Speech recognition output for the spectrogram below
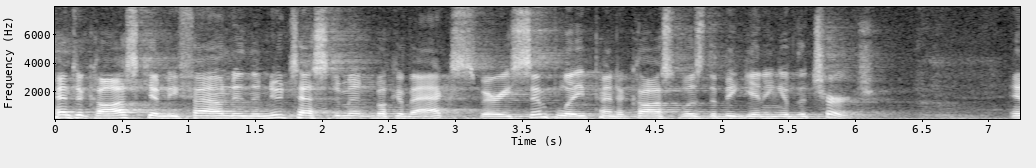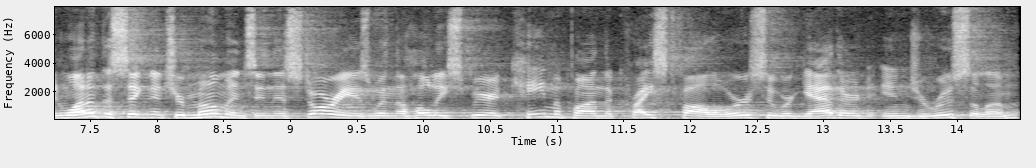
Pentecost can be found in the New Testament book of Acts. Very simply, Pentecost was the beginning of the church. And one of the signature moments in this story is when the Holy Spirit came upon the Christ followers who were gathered in Jerusalem,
